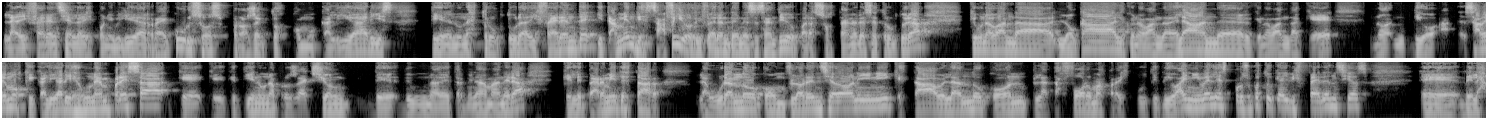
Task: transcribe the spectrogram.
la diferencia en la disponibilidad de recursos, proyectos como Caligaris tienen una estructura diferente y también desafíos diferentes en ese sentido para sostener esa estructura que una banda local, que una banda de lander, que una banda que, digo, sabemos que Caligari es una empresa que, tiene una proyección de, una determinada manera que le permite estar laburando con Florencia Donini, que está hablando con plataformas para discutir. Digo, hay niveles, por supuesto que hay diferencias eh, de las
